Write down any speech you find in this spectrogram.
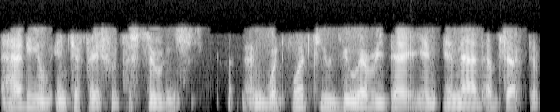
how do you interface with the students and what what do you do every day in in that objective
